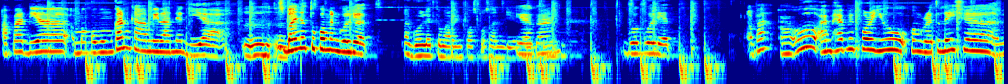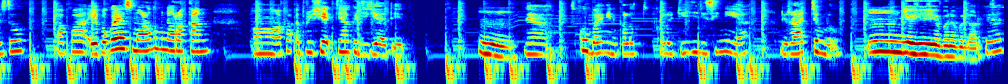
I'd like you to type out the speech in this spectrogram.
apa dia mengumumkan kehamilannya dia. Mm, Terus mm. banyak tuh komen gue lihat, ah gue liat kemarin pos-posan dia. Iya kan? gue gue lihat apa? Oh I'm happy for you. Congratulations. Habis itu apa ya pokoknya semua orang tuh menyorakan eh, apa appreciate-nya ke Gigi Hadid. Hmm. Ya gue bayangin kalau kalau Gigi di sini ya dirajam loh hmm iya iya iya benar-benar. Ya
